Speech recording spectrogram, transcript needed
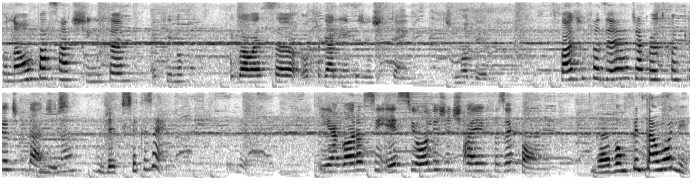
por não passar tinta aqui no igual essa outra galinha que a gente tem de modelo. Você pode fazer de acordo com a criatividade, Isso, né? do jeito que você quiser. Beleza. E agora sim, esse olho a gente vai fazer como? Agora vamos pintar um olhinho.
